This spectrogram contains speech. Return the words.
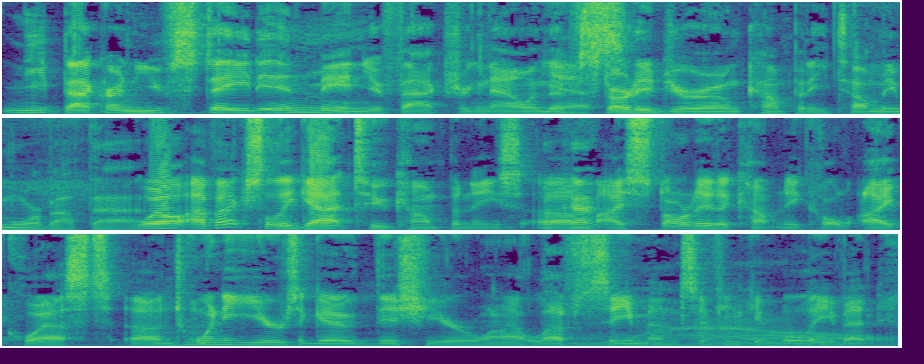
neat background. You've stayed in manufacturing now and have started your own company. Tell me more about that. Well, I've actually got two companies. Um, I started a company called iQuest uh, 20 years ago this year when I left Siemens, if you can believe it.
